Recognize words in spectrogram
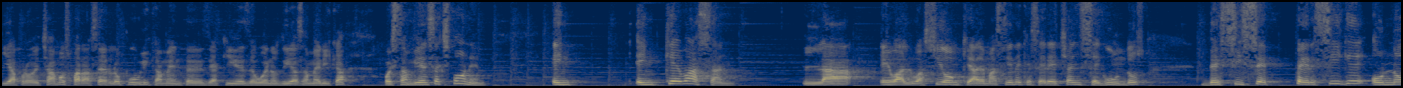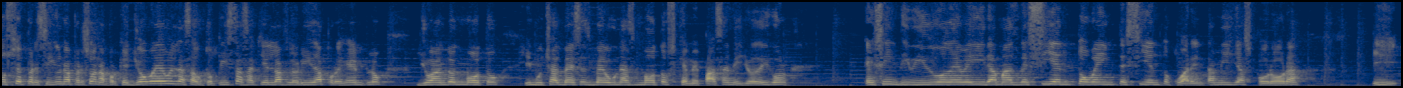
y aprovechamos para hacerlo públicamente desde aquí, desde Buenos Días América, pues también se exponen. ¿En, en qué basan la evaluación, que además tiene que ser hecha en segundos, de si se persigue o no se persigue una persona? Porque yo veo en las autopistas aquí en la Florida, por ejemplo, yo ando en moto y muchas veces veo unas motos que me pasan y yo digo, ese individuo debe ir a más de 120, 140 millas por hora y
